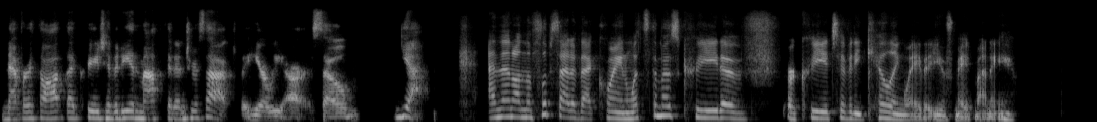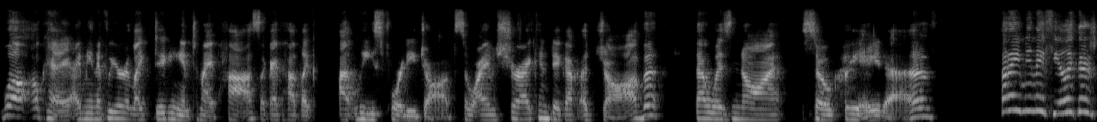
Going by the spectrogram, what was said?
never thought that creativity and math could intersect but here we are. So yeah and then on the flip side of that coin, what's the most creative or creativity killing way that you've made money? Well, okay. I mean, if we were like digging into my past, like I've had like at least 40 jobs. So I am sure I can dig up a job that was not so creative. But I mean, I feel like there's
